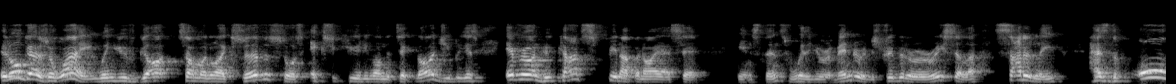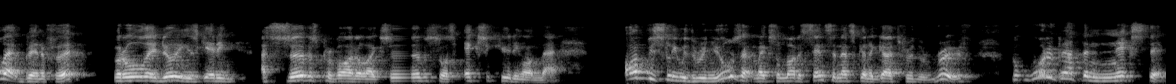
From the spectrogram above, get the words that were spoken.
It all goes away when you've got someone like ServiceSource executing on the technology because everyone who can't spin up an iAsset instance, whether you're a vendor, a distributor, or a reseller, suddenly has the, all that benefit, but all they're doing is getting a service provider like ServiceSource executing on that. Obviously, with renewals, that makes a lot of sense, and that's going to go through the roof. But what about the next step?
